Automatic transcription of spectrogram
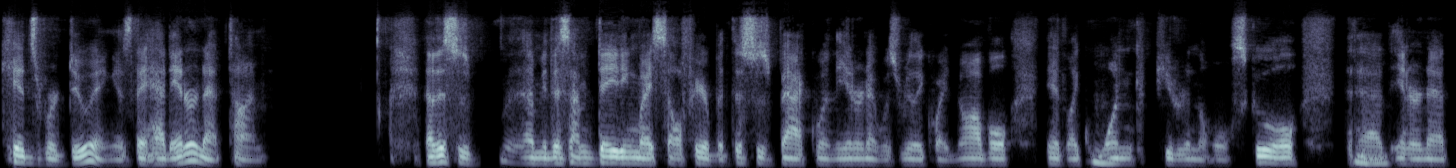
kids were doing is they had internet time now this is i mean this i'm dating myself here but this was back when the internet was really quite novel. They had like mm-hmm. one computer in the whole school that mm-hmm. had internet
